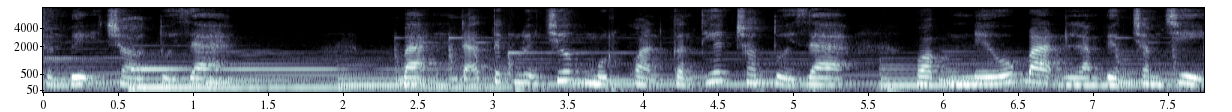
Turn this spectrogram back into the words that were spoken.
chuẩn bị cho tuổi già. Bạn đã tích lũy trước một khoản cần thiết cho tuổi già hoặc nếu bạn làm việc chăm chỉ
